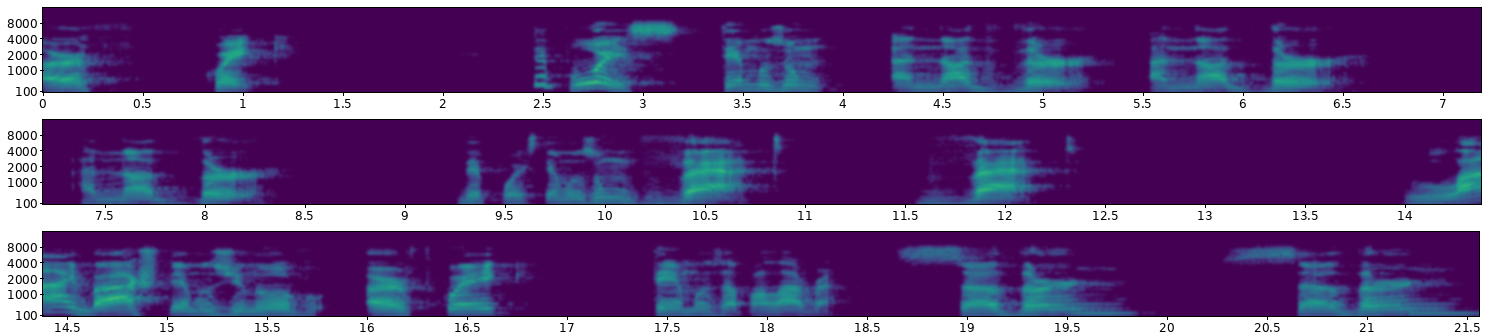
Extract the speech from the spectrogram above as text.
earthquake. Depois temos um another, another, another. Depois temos um that, that. Lá embaixo temos de novo earthquake, temos a palavra southern, southern.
